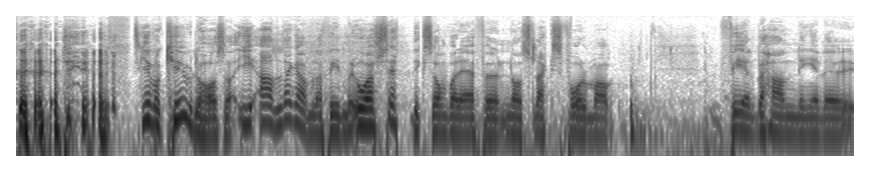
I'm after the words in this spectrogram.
Det skulle ju vara kul att ha så. I alla gamla filmer, oavsett liksom vad det är för någon slags form av felbehandling eller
